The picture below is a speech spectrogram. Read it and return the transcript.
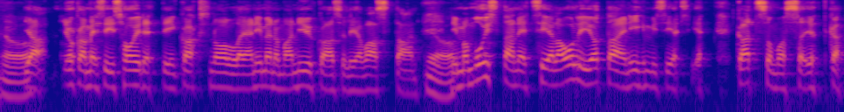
joo. ja joka me siis hoidettiin 2-0 ja nimenomaan Newcastlea vastaan. Joo. Niin mä muistan, että siellä oli jotain ihmisiä siellä katsomassa, jotka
